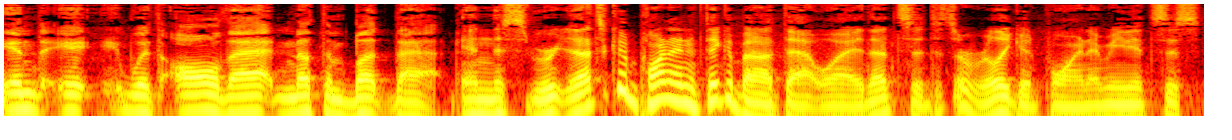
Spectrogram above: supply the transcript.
in the, i with all that and nothing but that. And this that's a good point. I didn't think about it that way. That's a, that's a really good point. I mean, it's this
